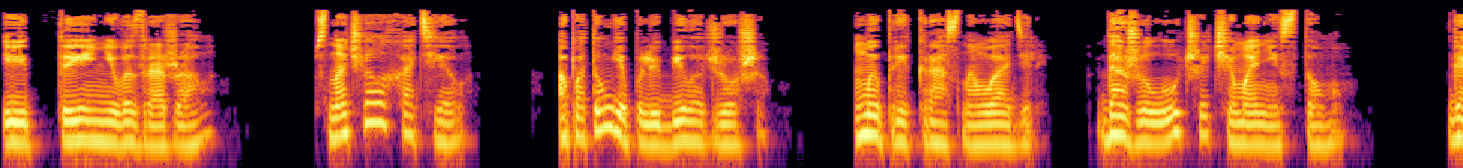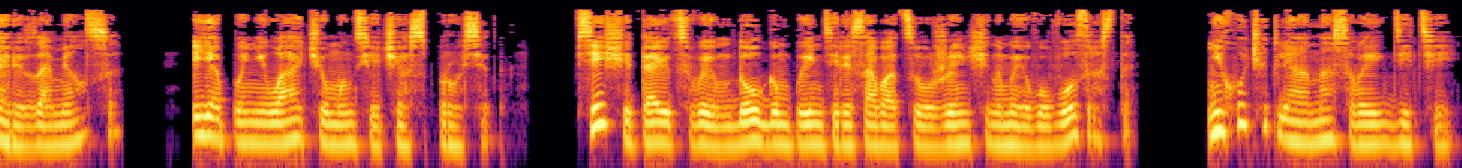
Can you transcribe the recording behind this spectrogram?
«И ты не возражала?» Сначала хотела, а потом я полюбила Джоша. Мы прекрасно ладили, даже лучше, чем они с Томом. Гарри замялся, и я поняла, о чем он сейчас спросит. Все считают своим долгом поинтересоваться у женщины моего возраста, не хочет ли она своих детей.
